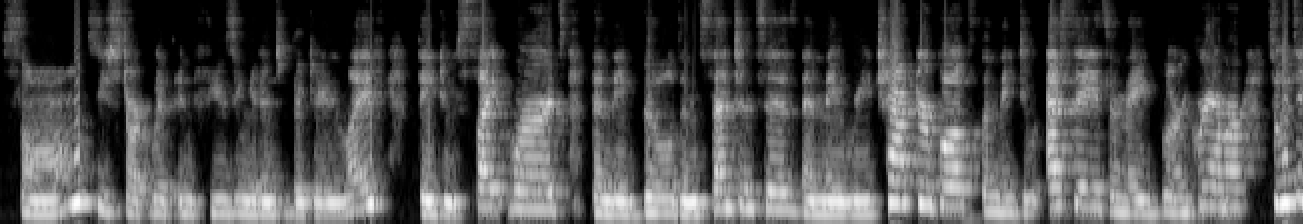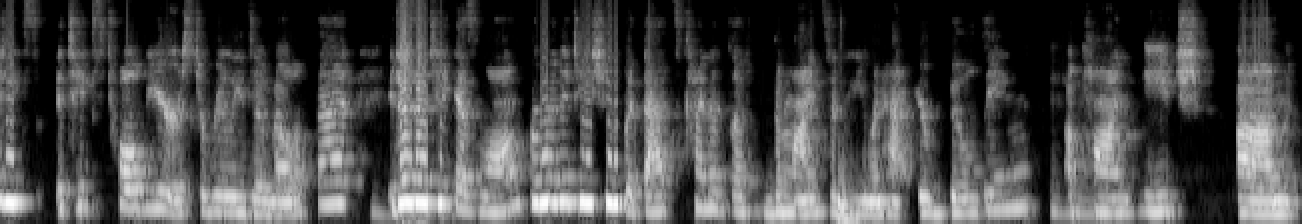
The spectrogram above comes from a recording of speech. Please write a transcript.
songs. You start with infusing it into their daily life. They do sight words, then they build in sentences, then they read chapter books, then they do essays and they learn grammar. So it takes it takes 12 years to really develop that. It doesn't take as long for meditation, but that's kind of the, the mindset that you want to have. You're building mm-hmm. upon each um,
